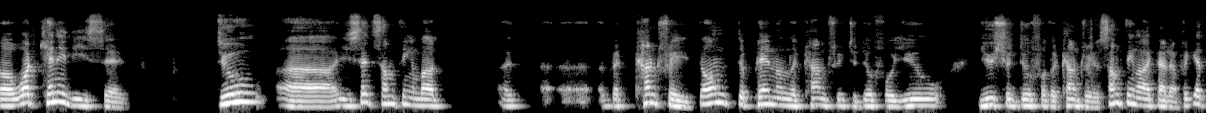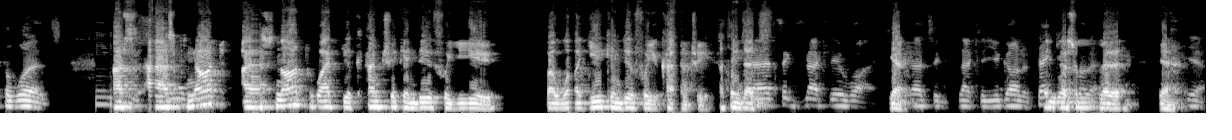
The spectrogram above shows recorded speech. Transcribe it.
uh, what Kennedy said, do, uh, he said something about uh, uh, the country, don't depend on the country to do for you, you should do for the country, or something like that. I forget the words. Ask, ask not ask not what your country can do for you, but what you can do for your country. I think that's that's exactly right. Yeah, that's exactly you got it. Thank you. For that. Yeah, yeah.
